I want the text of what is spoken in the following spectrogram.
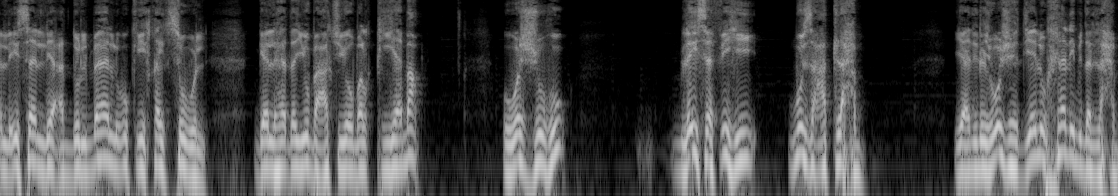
الإنسان اللي عنده المال وكيبقى يتسول قال هذا يبعث يوم القيامة وجهه ليس فيه مزعة لحم. يعني الوجه ديالو خالي من اللحم.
